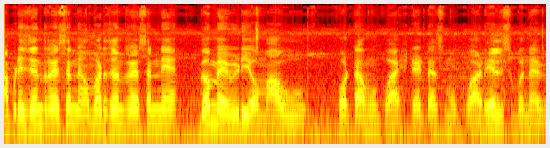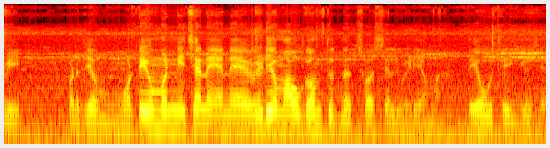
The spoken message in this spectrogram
આપણી જનરેશનને અમર જનરેશનને ગમે વિડીયોમાં આવવું ફોટા મૂકવા સ્ટેટસ મૂકવા રીલ્સ બનાવવી. પણ જે મોટી ઉંમરની છે ને એને વિડીયોમાં આવું ગમતું જ નથી સોશિયલ મીડિયામાં તો એવું થઈ ગયું છે.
